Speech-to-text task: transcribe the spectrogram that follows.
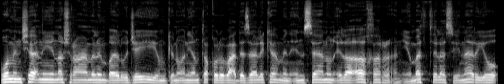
ومن شأن نشر عامل بيولوجي يمكن أن ينتقل بعد ذلك من إنسان إلى آخر أن يمثل سيناريو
